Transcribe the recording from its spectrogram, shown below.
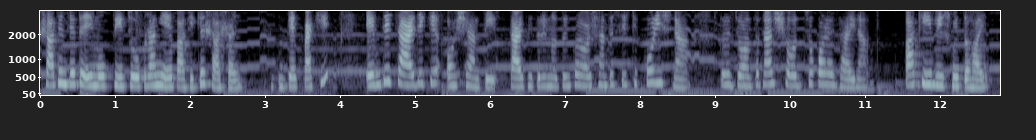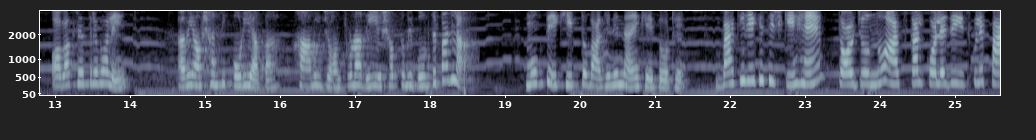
স্বাধীন যেতেই মুক্তি চোখ রাঙিয়ে পাখিকে শাসায়। দেখ পাখি এমনি চারিদিকে অশান্তি। তার ভিতরে নতুন করে অশান্তি সৃষ্টি করিস না। তোর যন্ত্রণা সহ্য করা যায় না। পাখি বিস্মিত হয়। অবাক নেত্রে বলে আমি অশান্তি করি আপা। হ্যাঁ আমি যন্ত্রণা দিই এসব তুমি বলতে পারলা? মুক্তি ক্ষিপ্ত বাঘিনীর ন্যায় কেঁপে ওঠে। বাকি রেখেছিস কি? হ্যাঁ তোর জন্য আজকাল কলেজে স্কুলে পা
